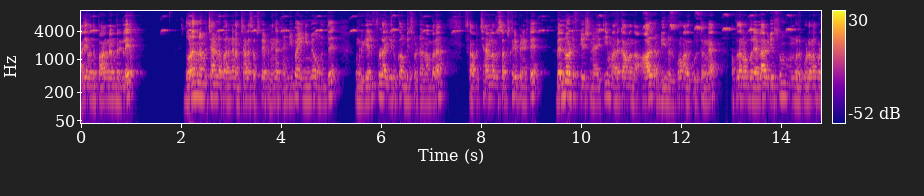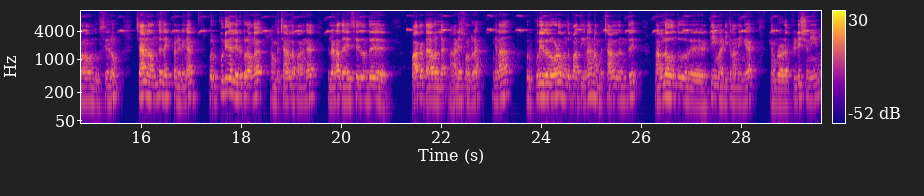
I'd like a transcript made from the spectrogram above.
அதே வந்து பாருங்க நண்பர்களே தொடர்ந்து நம்ம சேனலில் பாருங்கள் நம்ம சேனலை சப்ஸ்கிரைப் பண்ணுங்கள் கண்டிப்பாக இனிமேல் வந்து உங்களுக்கு ஹெல்ப்ஃபுல்லாக இருக்கும் அப்படின்னு சொல்லிட்டு நம்புகிறேன் சப் சேனலை வந்து சப்ஸ்கிரைப் பண்ணிவிட்டு பெல் நோட்டிஃபிகேஷன் அழுத்தி மறக்காமல் அந்த ஆல் அப்படின்னு இருக்கும். அதை கொடுத்துருங்க. அப்போ தான் நம்ம எல்லா வீடியோஸும் உங்களுக்கு உடனுக்குடனே வந்து சேரும். சேனலை வந்து லைக் பண்ணிவிடுங்க ஒரு புரிதல் இருக்கிறவங்க நம்ம சேனலை பாருங்கள் இல்லைன்னா தயவுசெய்து வந்து பார்க்க தேவையில்ல. நானே சொல்கிறேன் ஏன்னா ஒரு புரிதலோடு வந்து பார்த்தீங்கன்னா நம்ம சேனல்லேருந்து நல்ல வந்து ஒரு டீம் அடிக்கலாம் நீங்கள் நம்மளோட ப்ரிடிஷனையும்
